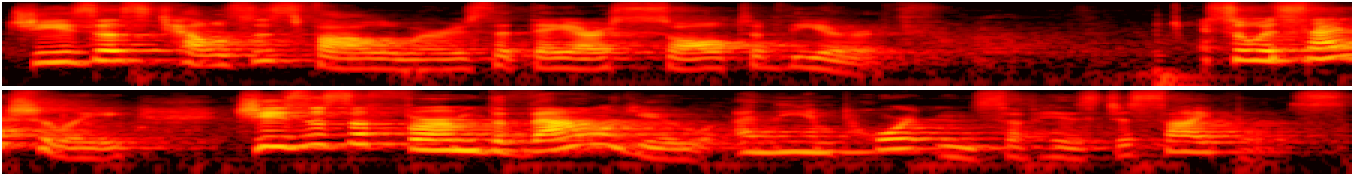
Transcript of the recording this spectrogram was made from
Jesus tells his followers that they are salt of the earth. So essentially, Jesus affirmed the value and the importance of his disciples.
